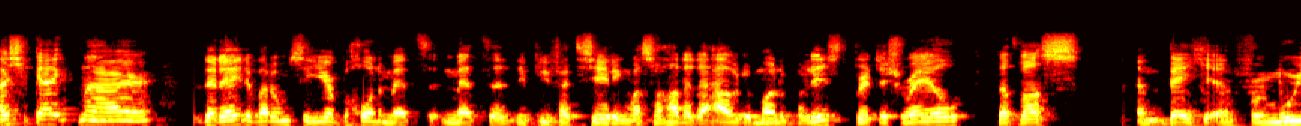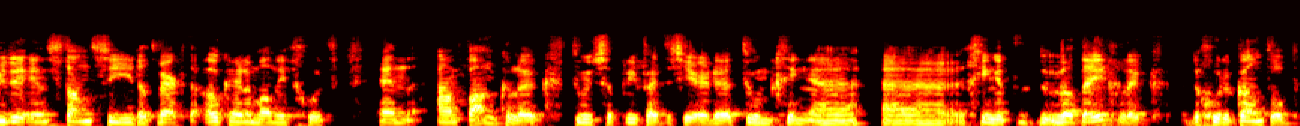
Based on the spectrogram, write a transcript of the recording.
Als je kijkt naar de reden waarom ze hier begonnen met, met uh, die privatisering was, ze hadden de oude monopolist, British Rail. Dat was een beetje een vermoeide instantie. Dat werkte ook helemaal niet goed. En aanvankelijk, toen ze privatiseerden, toen ging, uh, ging het wel degelijk de goede kant op.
